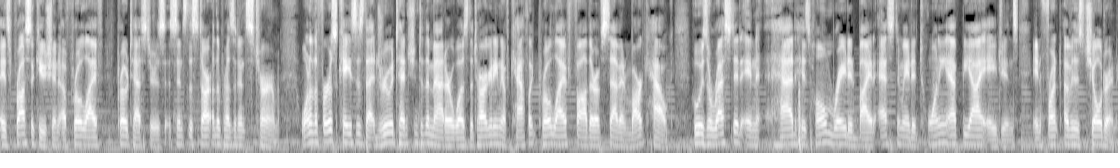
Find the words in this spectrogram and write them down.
its prosecution of pro life protesters since the start of the president's term. One of the first cases that drew attention to the matter was the targeting of Catholic pro life father of seven, Mark Houck, who was arrested and had his home raided by an estimated 20 FBI agents in front of his children.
